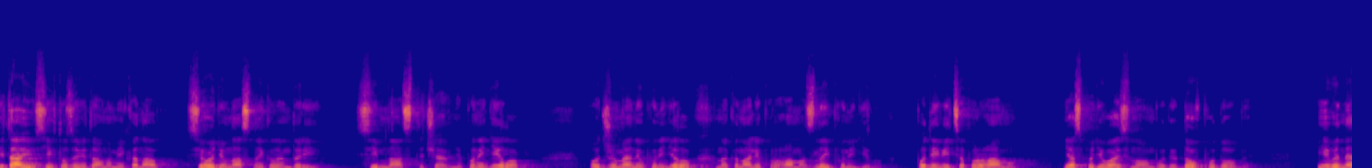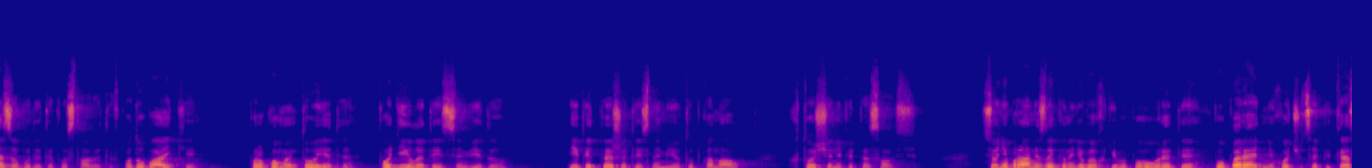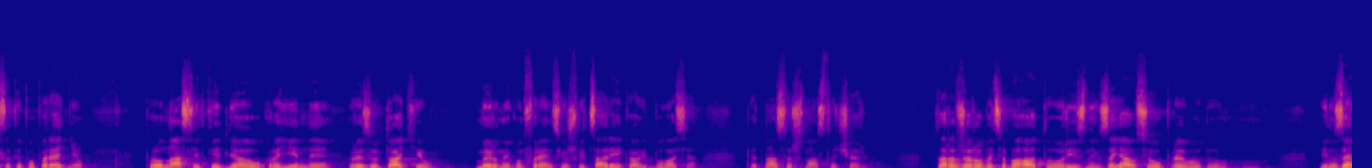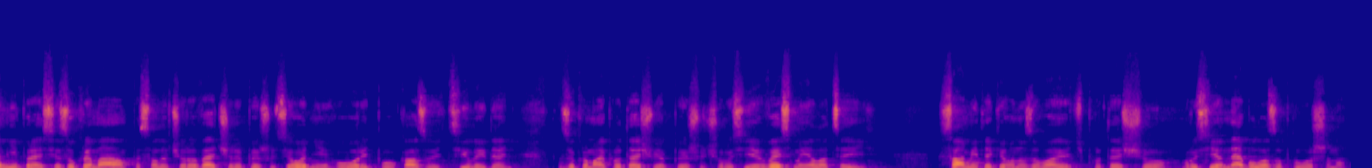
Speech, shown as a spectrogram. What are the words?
Вітаю всіх, хто завітав на мій канал. Сьогодні в нас на календарі 17 червня понеділок. Отже, у мене в понеділок на каналі програма Злий понеділок. Подивіться програму. Я сподіваюся, вона вам буде до вподоби. І ви не забудете поставити вподобайки, прокоментуєте, поділитесь цим відео і підпишитесь на мій YouTube канал, хто ще не підписався. Сьогодні в програмі Злий понеділок я хотів би поговорити попередньо, хочу це підкреслити попередньо, про наслідки для України результатів мирної конференції у Швейцарії, яка відбулася 15-16 червня. Зараз вже робиться багато різних заяв з цього приводу. В іноземній пресі, зокрема, писали вчора ввечері, пишуть сьогодні, говорять, показують цілий день. Зокрема, і про те, що як пишуть, що Росія висміяла цей саміт, як його називають, про те, що Росія не була запрошена,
